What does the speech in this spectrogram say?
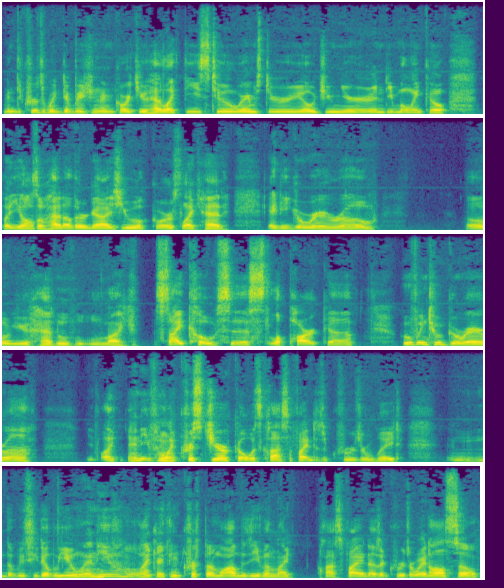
mean, the cruiserweight division, of course, you had like these two, Rey Mysterio Jr. and Dean Malenko, but you also had other guys. You of course like had Eddie Guerrero. Oh, you had like Psychosis, La Parka, Juventud Guerrera, like, and even like Chris Jericho was classified as a cruiserweight in WCW, and even like I think Chris Benoit was even like classified as a cruiserweight also.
